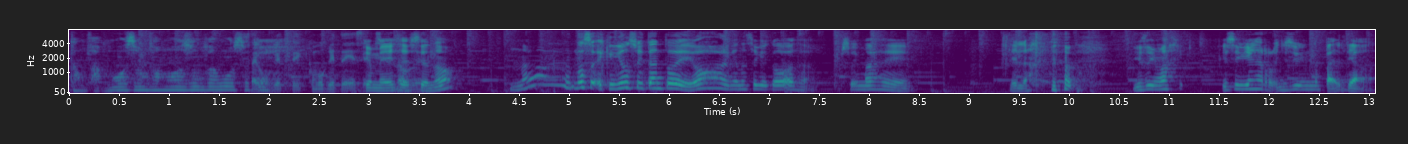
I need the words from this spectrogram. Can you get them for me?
Tan famoso, un famoso, un O famoso. sea, que- como que te, como que te que me decepcionó, decepcionó. No, no sé, es que yo no soy tanto de, ay, que no sé qué cosa. Soy más de. de la. yo soy más. Yo soy bien arro- yo soy bien palteado.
